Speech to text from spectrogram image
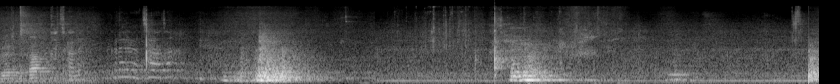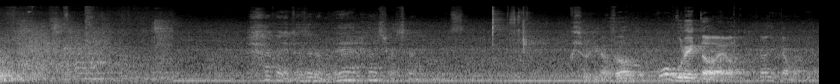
그래 가 같이 갈래? 그래 같이 가자 하여간 이런 사람이 왜 화장실 같이 가는 거겠어 저기 가서 꼭 오래 있다 와요 그러니까 말이야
